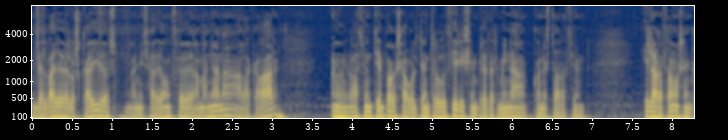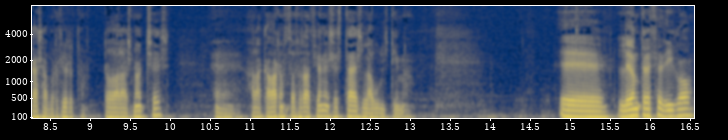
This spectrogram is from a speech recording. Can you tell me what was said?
del Valle de los Caídos, una misa de 11 de la mañana al acabar. Hace un tiempo que se ha vuelto a introducir y siempre termina con esta oración. Y la rezamos en casa, por cierto, todas las noches. Eh, al acabar nuestras oraciones, esta es la última. Eh, León XIII, digo,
